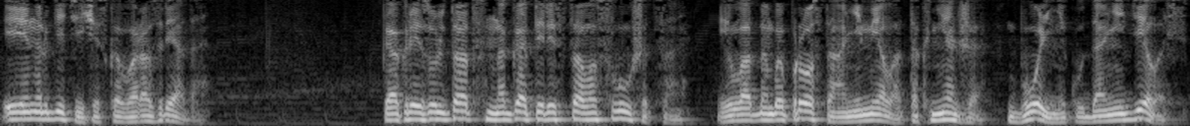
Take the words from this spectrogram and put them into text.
и энергетического разряда. Как результат, нога перестала слушаться. И ладно бы просто онемела, так нет же, боль никуда не делась.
